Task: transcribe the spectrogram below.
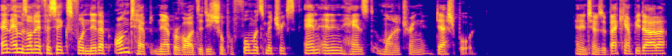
And Amazon FSx for NetApp ONTAP now provides additional performance metrics and an enhanced monitoring dashboard. And in terms of backup your data,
